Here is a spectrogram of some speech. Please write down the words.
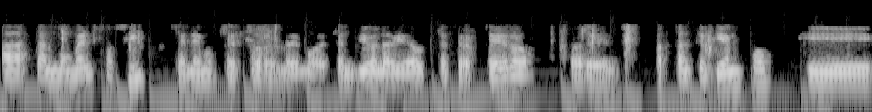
Hasta el momento sí, tenemos esto, lo hemos defendido la vida de vertedero por bastante tiempo y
